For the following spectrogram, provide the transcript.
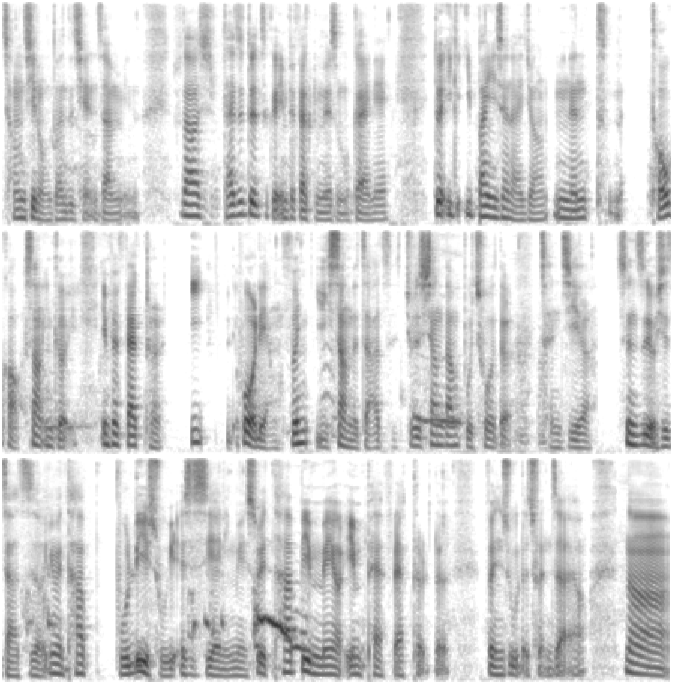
长期垄断这前三名，所以大家还是对这个 impact factor 没有什么概念。对一个一般医生来讲，你能投稿上一个 impact factor 一或两分以上的杂志，就是相当不错的成绩了。甚至有些杂志哦，因为它不隶属于 SCA 里面，所以它并没有 impact factor 的分数的存在啊。那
